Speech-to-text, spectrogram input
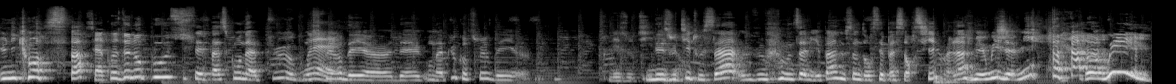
uniquement ça. C'est à cause de nos pouces. C'est parce qu'on a pu euh, construire Ouais. des, euh, des- on a pu construire des, euh, Des outils. des outils tout ça. Vous, vous ne saviez pas, nous sommes dans C'est pas sorcier, voilà. Mais oui, Jamie. Oui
